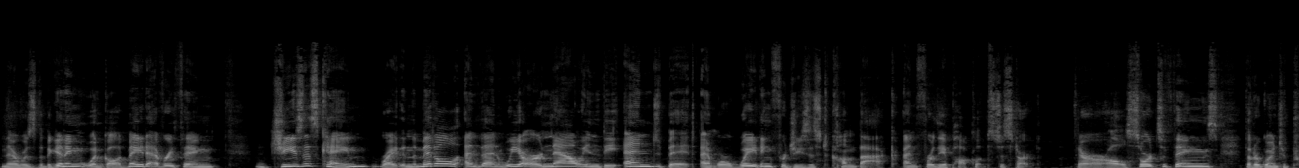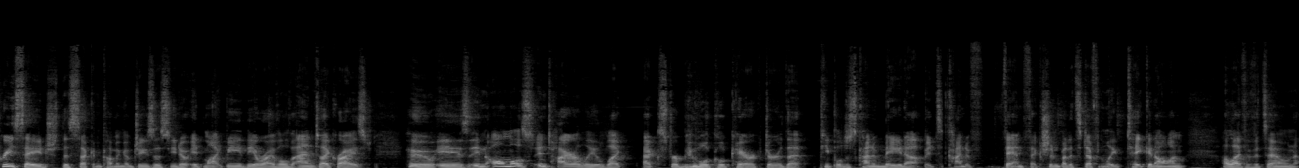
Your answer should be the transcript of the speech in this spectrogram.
There was the beginning when God made everything. Jesus came right in the middle, and then we are now in the end bit, and we're waiting for Jesus to come back and for the apocalypse to start. There are all sorts of things that are going to presage the second coming of Jesus. You know, it might be the arrival of Antichrist, who is an almost entirely like extra biblical character that people just kind of made up. It's kind of fan fiction, but it's definitely taken on a life of its own.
